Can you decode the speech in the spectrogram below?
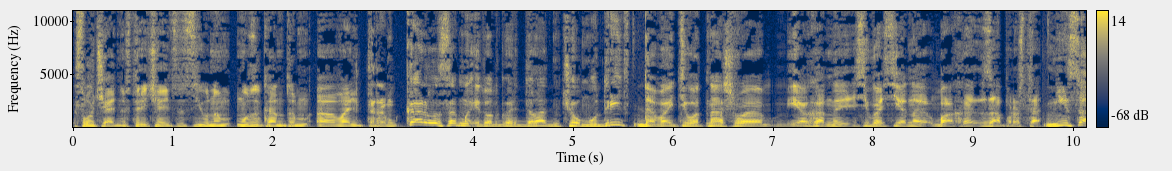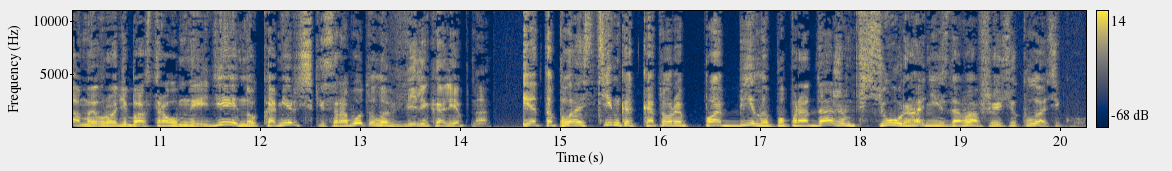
случайно встречается с юным музыкантом э, Вальтером Карлосом, и тот говорит, да ладно, что мудрить, давайте вот нашего Иоганна Себастьяна Баха запросто. Не самая вроде бы остроумная идея, но коммерчески сработала великолепно. Это пластинка, которая побила по продажам всю ранее издававшуюся классику.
